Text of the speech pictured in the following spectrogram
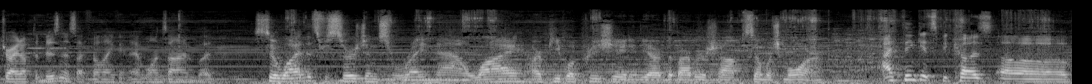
dried up the business. I feel like at one time, but So why this resurgence right now? Why are people appreciating the art of the barber shop so much more? I think it's because of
